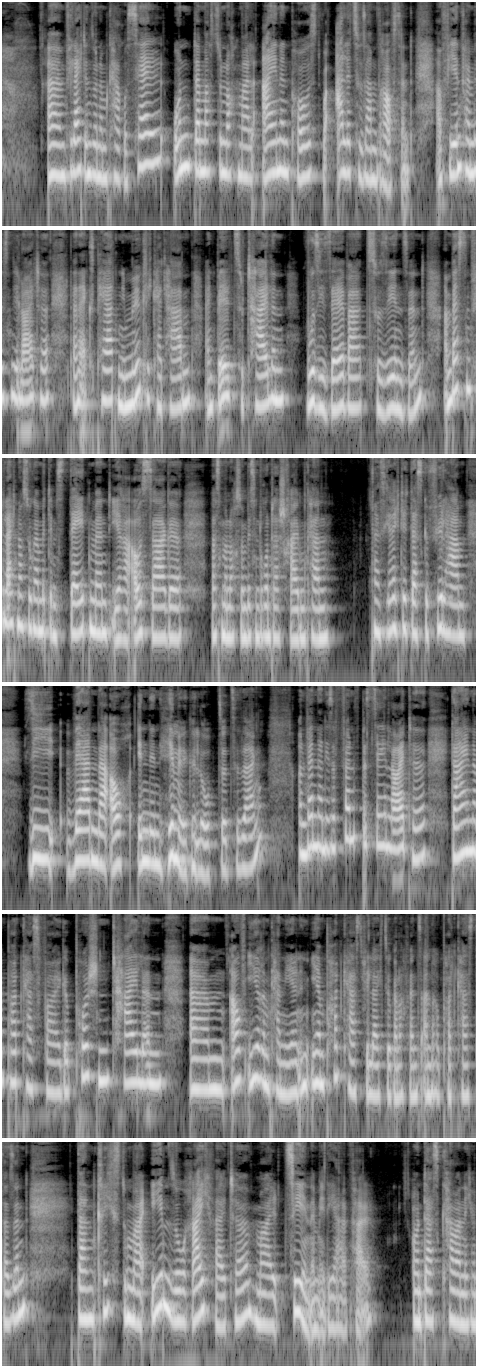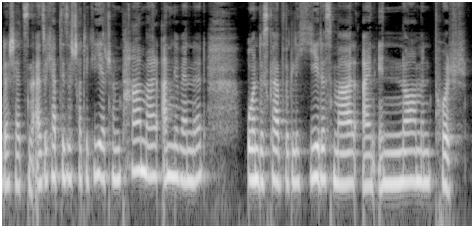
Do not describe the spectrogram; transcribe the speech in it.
ähm, vielleicht in so einem Karussell und dann machst du noch mal einen Post, wo alle zusammen drauf sind. Auf jeden Fall müssen die Leute, deine Experten, die Möglichkeit haben, ein Bild zu teilen, wo sie selber zu sehen sind. Am besten vielleicht noch sogar mit dem Statement ihrer Aussage, was man noch so ein bisschen drunter schreiben kann, dass sie richtig das Gefühl haben, sie werden da auch in den Himmel gelobt sozusagen. Und wenn dann diese fünf bis zehn Leute deine Podcast-Folge pushen, teilen, ähm, auf ihren Kanälen, in ihrem Podcast vielleicht sogar noch, wenn es andere Podcaster sind, dann kriegst du mal ebenso Reichweite mal zehn im Idealfall. Und das kann man nicht unterschätzen. Also ich habe diese Strategie jetzt schon ein paar Mal angewendet und es gab wirklich jedes Mal einen enormen Push.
